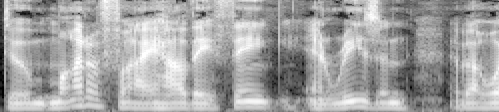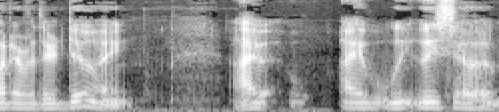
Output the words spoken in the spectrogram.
to modify how they think and reason about whatever they're doing. I, I we used to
